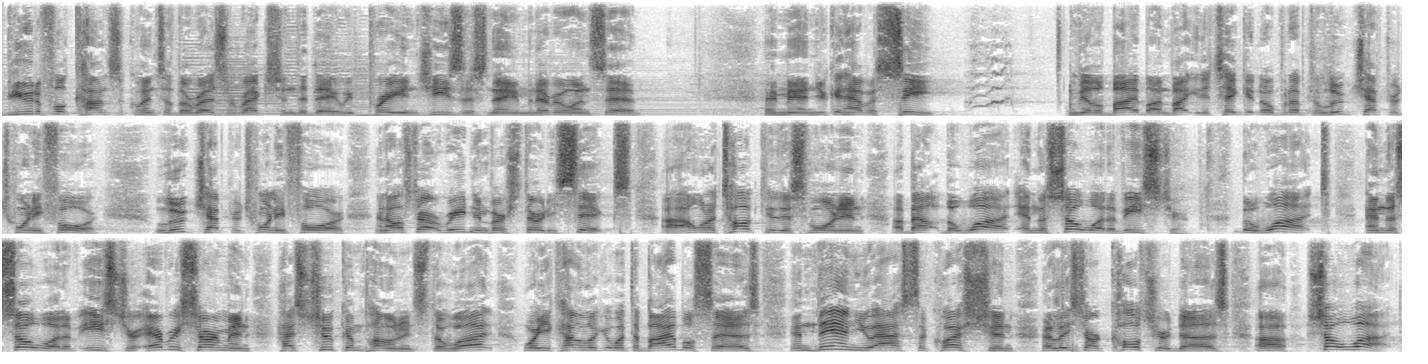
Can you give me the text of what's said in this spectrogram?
beautiful consequence of the resurrection today. We pray in Jesus' name. And everyone said, Amen. You can have a seat. If you have a Bible, I invite you to take it and open up to Luke chapter 24. Luke chapter 24, and I'll start reading in verse 36. Uh, I want to talk to you this morning about the what and the so what of Easter. The what and the so what of Easter. Every sermon has two components. The what, where you kind of look at what the Bible says, and then you ask the question, at least our culture does, uh, so what?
